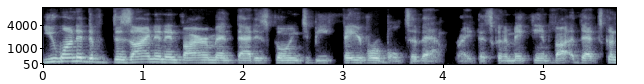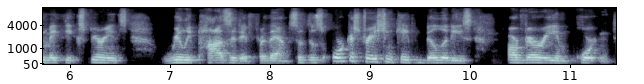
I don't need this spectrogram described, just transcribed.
you wanted to design an environment that is going to be favorable to them, right? That's going to make the that's going to make the experience really positive for them. So those orchestration capabilities are very important.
